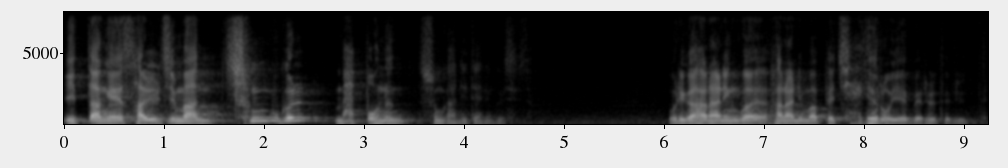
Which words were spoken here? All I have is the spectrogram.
이 땅에 살지만 천국을 맛보는 순간이 되는 것이죠. 우리가 하나님과 하나님 앞에 제대로 예배를 드릴 때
